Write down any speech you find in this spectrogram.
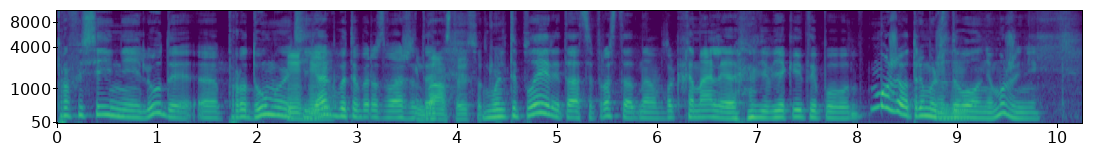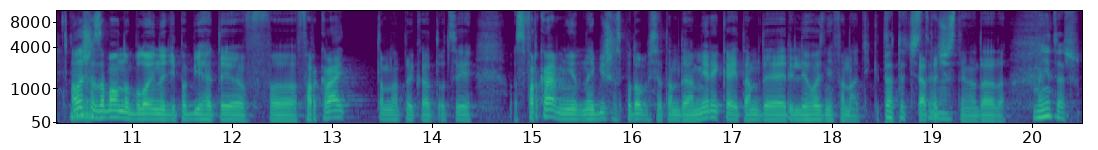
професійні люди е, продумують, Мгм. як би тебе розважити. Да, В 100%. мультиплеєрі, та, це просто одна вакханалія, в якій, типу, може отримуєш Мгм. задоволення, може ні. Але ще забавно було іноді побігати в е, Far Cry. Там, наприклад, оцей з Far Cry мені найбільше сподобався там, де Америка, і там, де релігіозні фанатики. П'ята частина. П'ята частина, да, да. Мені теж,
